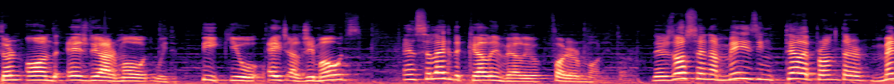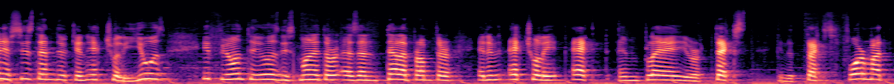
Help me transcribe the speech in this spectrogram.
turn on the HDR mode with PQ HLG modes, and select the Kelvin value for your monitor. There is also an amazing teleprompter menu system that you can actually use if you want to use this monitor as a teleprompter and actually act and play your text in the text format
